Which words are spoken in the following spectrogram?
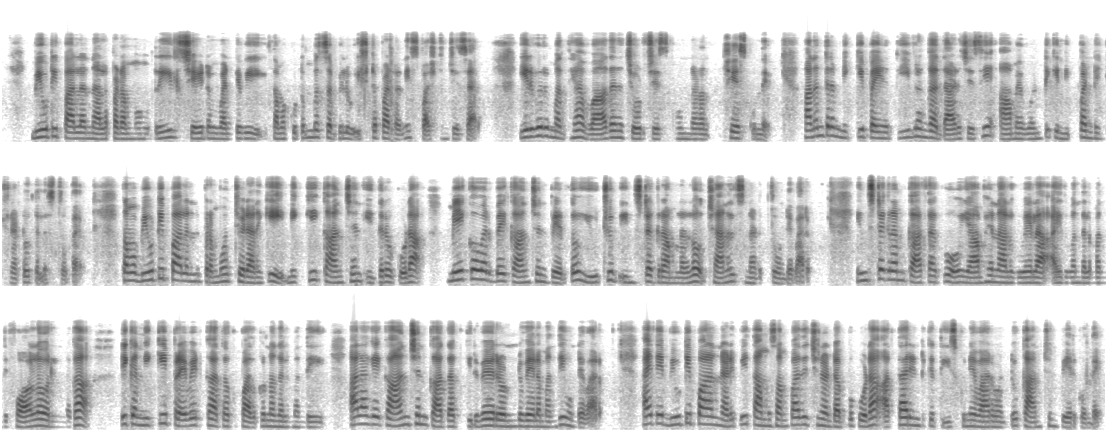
బ్యూటీ పార్లర్ నలపడము రీల్స్ చేయడం వంటివి తమ కుటుంబ సభ్యులు ఇష్టపడరని స్పష్టం చేశారు. ఇరువురి మధ్య వాదన చోటు చేసుకుండడం చేసుకుంది. అనంతరం నిక్కీపై తీవ్రంగా దాడి చేసి ఆమె ఒంటికి నిప్పంటించినట్టు తెలుస్తుంది. తమ బ్యూటీ పార్లర్ని ప్రమోట్ చేయడానికి నిక్కీ కాంచన్ ఇద్దరు కూడా మేకోవర్ బై కాంచన్ పేరుతో యూట్యూబ్ ఇన్స్టాగ్రామ్లలో ఛానల్స్ నడుపుతూ ఉండేవారు. ఇన్స్టాగ్రామ్ ఖాతాకు యాభై నాలుగు వేల ఐదు వందల మంది ఫాలోవర్లు ఉండగా ఇక నిక్కీ ప్రైవేట్ ఖాతాకు పదకొండు వందల మంది అలాగే కాంచన్ ఖాతాకు ఇరవై రెండు వేల మంది ఉండేవారు. అయితే బ్యూటీ పార్లర్ నడిపి తాము సంపాదించిన డబ్బు కూడా అత్తారింటికి తీసుకునేవారు అంటూ కాంచన్ పేర్కొంది.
